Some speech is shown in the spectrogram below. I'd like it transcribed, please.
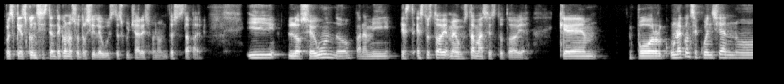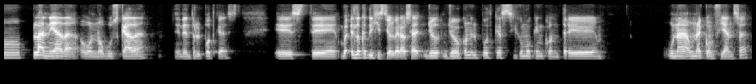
pues, que es consistente con nosotros y le gusta escuchar eso, ¿no? Entonces está padre. Y lo segundo, para mí, est- esto es todavía, me gusta más esto todavía, que por una consecuencia no planeada o no buscada eh, dentro del podcast, este, es lo que tú dijiste, Olvera, o sea, yo, yo con el podcast sí como que encontré una, una confianza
